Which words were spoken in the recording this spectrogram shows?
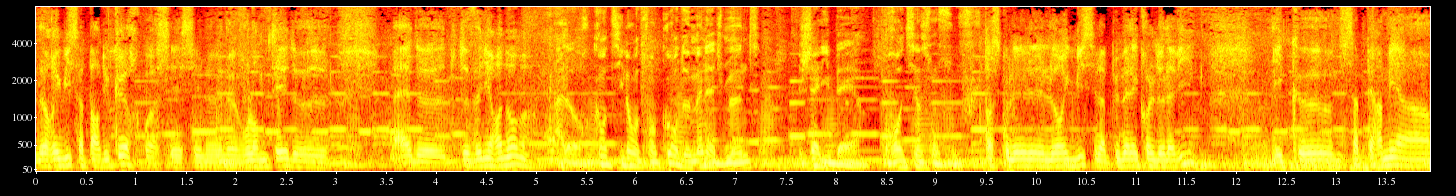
le rugby, ça part du cœur. Quoi. C'est, une, une volonté de, de, de devenir un homme. Alors, quand il entre en cours de management, Jalibert retient son souffle. Parce que le, le rugby, c'est la plus belle école de la vie et que ça permet à,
